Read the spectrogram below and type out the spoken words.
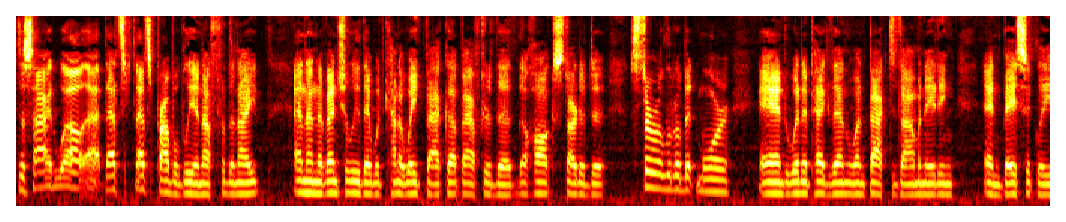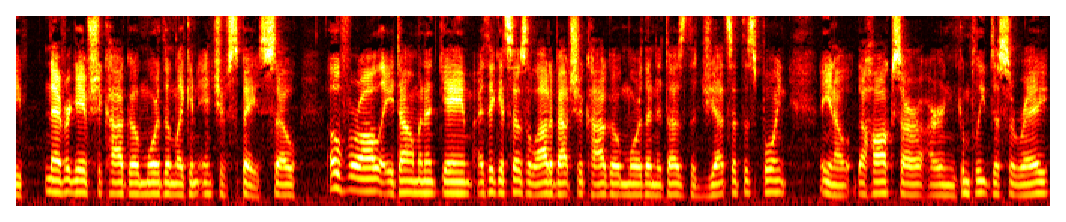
decide, well, that's that's probably enough for the night and then eventually they would kind of wake back up after the, the Hawks started to stir a little bit more, and Winnipeg then went back to dominating and basically never gave Chicago more than like an inch of space. So overall, a dominant game. I think it says a lot about Chicago more than it does the Jets at this point. You know, the Hawks are, are in complete disarray.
